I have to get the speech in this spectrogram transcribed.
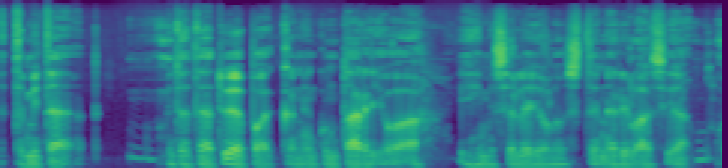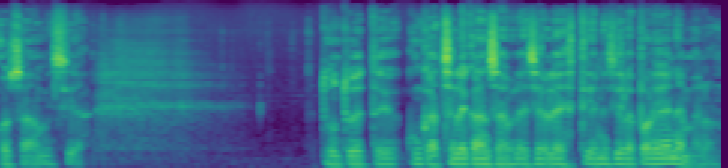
että mitä, mitä tämä työpaikka niin kuin tarjoaa ihmiselle, jolla on sitten erilaisia osaamisia. Tuntuu, että kun katselee kansainvälisiä lehtiä, niin siellä paljon enemmän on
